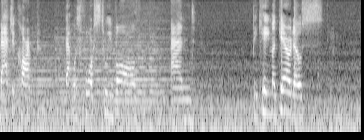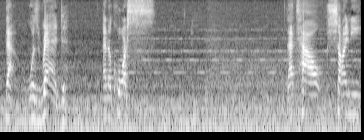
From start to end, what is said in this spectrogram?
Magikarp that was forced to evolve and became a Gyarados that was red. And of course, that's how shiny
